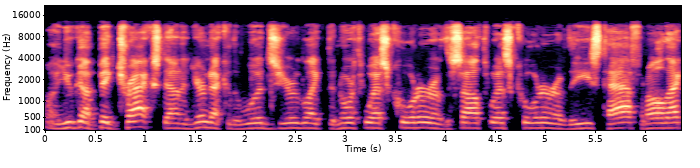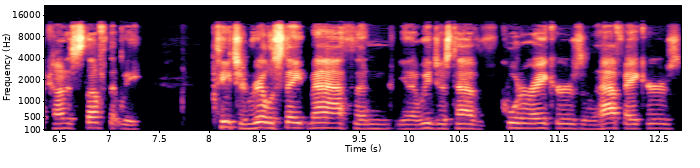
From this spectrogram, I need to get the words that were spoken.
Uh, you got big tracts down in your neck of the woods. You're like the northwest quarter of the southwest quarter of the east half, and all that kind of stuff that we teach in real estate math. And you know, we just have quarter acres and half acres.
